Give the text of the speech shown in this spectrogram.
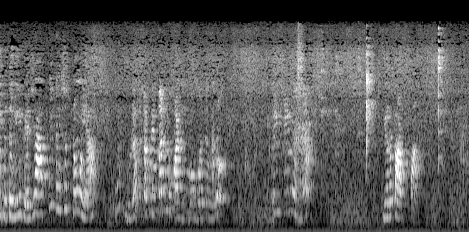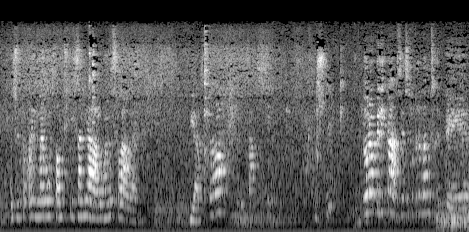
ikut wingi biasa api kayak sedeng ya. Bulan tapi kan bukan mau buat buruk. Isinya. Ya ora apa-apa. Terus itu primer wis tahun pisan ya, wong wis kelalen. Biasa lah, dikasih. Ya ora pilih kasih, sebetulnya kan wis gede.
